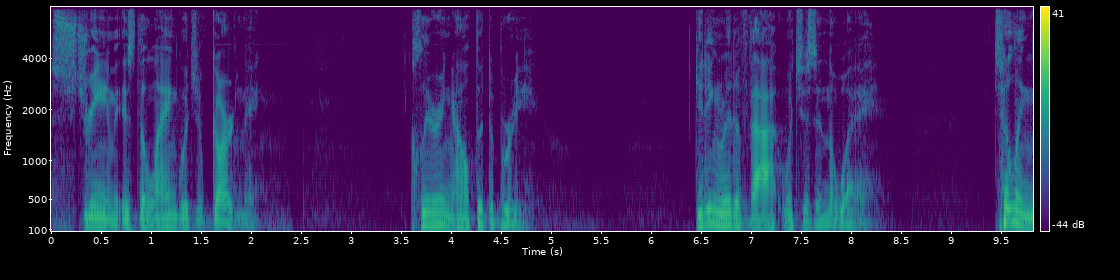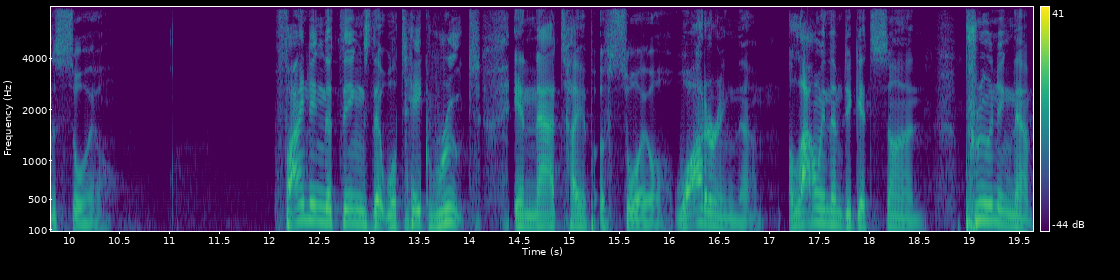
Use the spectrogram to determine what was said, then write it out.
stream is the language of gardening clearing out the debris, getting rid of that which is in the way, tilling the soil, finding the things that will take root in that type of soil, watering them. Allowing them to get sun, pruning them.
